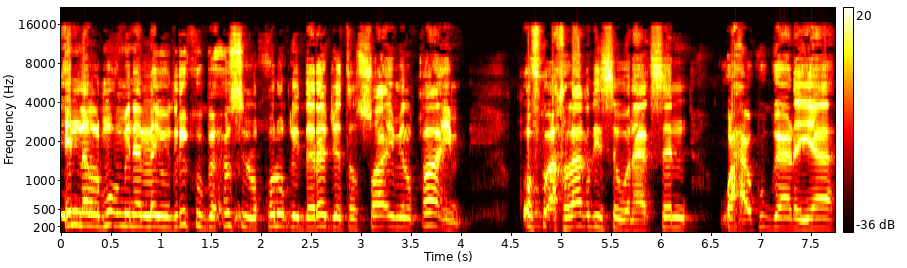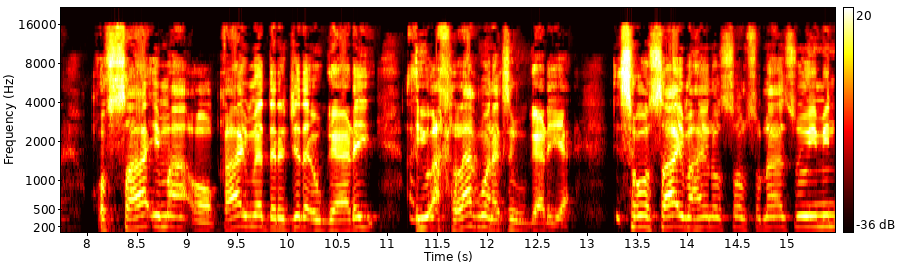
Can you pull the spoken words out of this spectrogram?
Ina almu'mina la yudriku bixusni lkhuluqi darajata asaa'imi alqaa'im. Qofku akhlaaqdiisa wanaagsan waxaa ku gaadhayaa qof saa'im ah oo qaa'ima darajada uu gaadhay ayuu akhlaaq wanaagsan ku gaadhayaa isagoo saa'im ahayn oo soom sunno aan soo yimin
